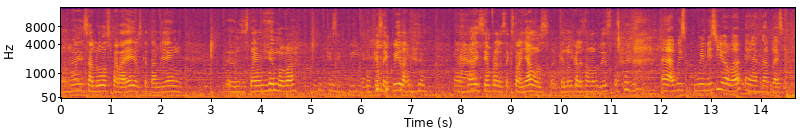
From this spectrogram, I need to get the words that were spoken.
Ajá, y saludos para ellos que también eh, nos están viendo, va, Y que se cuiden. y que se cuidan. Ajá, Yeah. y siempre les extrañamos, que nunca les hemos visto. Uh, we, we miss you a lot and God bless you.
